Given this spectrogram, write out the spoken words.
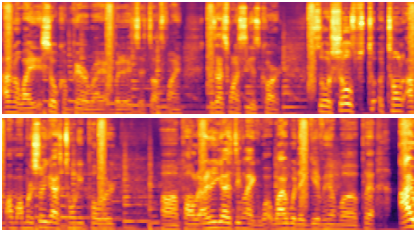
I don't know why it show compare, right? But it's it's all fine because I just want to see his card. So it shows uh, Tony. I'm, I'm, I'm gonna show you guys Tony Pollard. Um, Pollard. I know you guys think like, why would they give him a play? I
